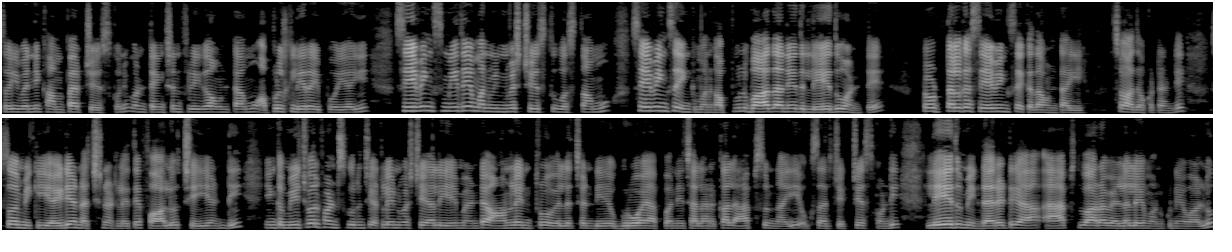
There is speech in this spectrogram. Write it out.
సో ఇవన్నీ కంపేర్ చేసుకొని మనం టెన్షన్ ఫ్రీగా ఉంటాము అప్పులు క్లియర్ అయిపోయాయి. సేవింగ్స్ మీదే మనం ఇన్వెస్ట్ చేస్తూ వస్తాము. సేవింగ్సే ఇంక మనకు అప్పులు బాధ అనేది లేదు అంటే టోటల్గా సేవింగ్సే కదా ఉంటాయి. సో అదొకటండి. సో మీకు ఈ ఐడియా నచ్చినట్లయితే ఫాలో చేయండి. ఇంకా మ్యూచువల్ ఫండ్స్ గురించి ఎట్లా ఇన్వెస్ట్ చేయాలి ఏమంటే ఆన్లైన్ త్రో వెళ్ళొచ్చండి. గ్రో యాప్ అని చాలా రకాల యాప్స్ ఉన్నాయి. ఒకసారి చెక్ చేసుకోండి. లేదు మీకు డైరెక్ట్గా యాప్స్ ద్వారా వెళ్ళలేము అనుకునే వాళ్ళు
